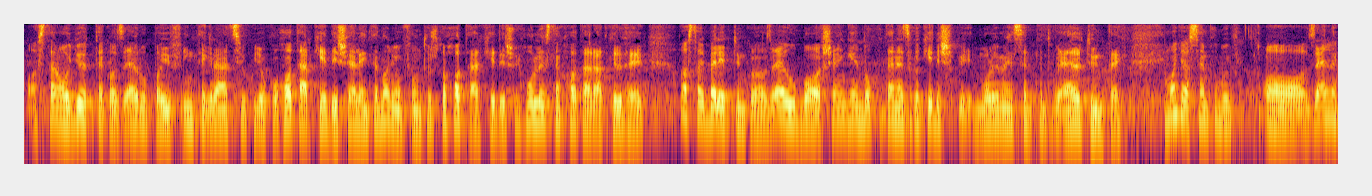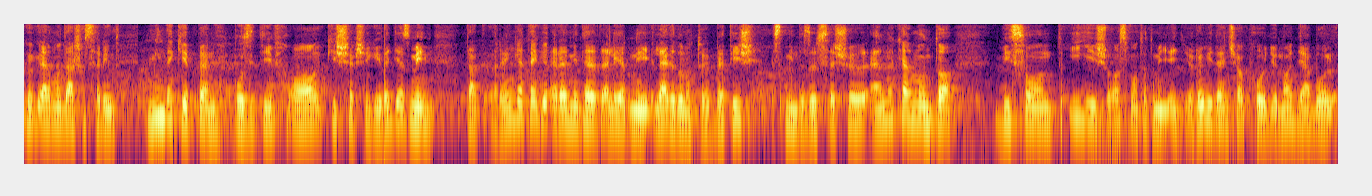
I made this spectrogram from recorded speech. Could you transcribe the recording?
aztán, ahogy jöttek az európai integrációk, ugye akkor határkérdés eleinte nagyon fontos a határkérdés, hogy hol lesznek határátkelő helyek. Azt, hogy beléptünk az EU-ba, a Schengenbe, után ezek a kérdések valamilyen szempontból eltűntek. A magyar szempontból az elnökök elmondása szerint mindenképpen pozitív a kisebbségi egyezmény, tehát rengeteg eredményt lehet elérni, lehet volna többet is, ezt mind az összes elnök elmondta, viszont így is azt mondhatom, hogy egy röviden csak, hogy nagyjából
